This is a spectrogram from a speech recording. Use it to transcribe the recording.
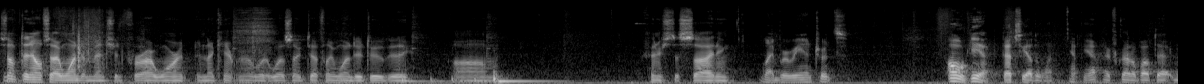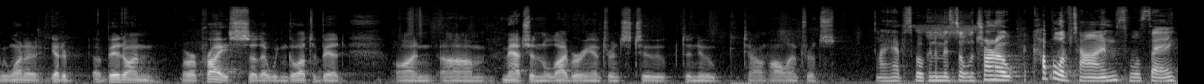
Something else I wanted to mention for our warrant, and I can't remember what it was. I definitely wanted to do the, um, finish the siding. Library entrance. Oh, yeah, that's the other one. Yep. Yeah, I forgot about that. We want to get a, a bid on, or a price, so that we can go out to bid on, um, matching the library entrance to the new town hall entrance. I have spoken to Mr. Letourneau a couple of times, we'll say,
